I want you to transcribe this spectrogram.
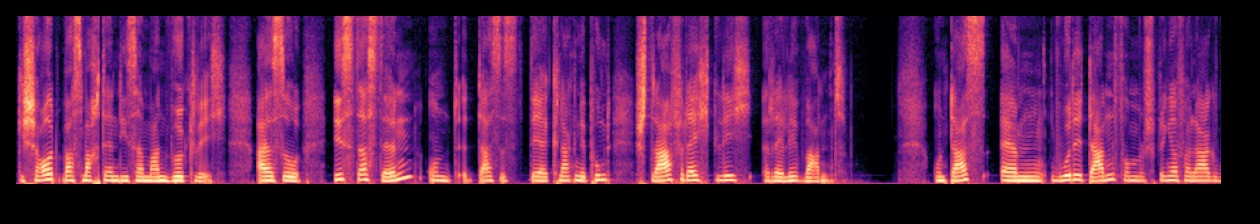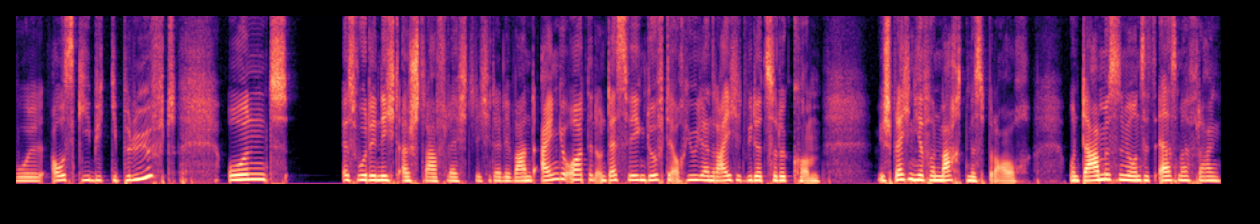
geschaut, was macht denn dieser Mann wirklich? Also ist das denn, und das ist der knackende Punkt, strafrechtlich relevant? Und das ähm, wurde dann vom Springer Verlag wohl ausgiebig geprüft und es wurde nicht als strafrechtlich relevant eingeordnet und deswegen dürfte auch Julian Reichelt wieder zurückkommen. Wir sprechen hier von Machtmissbrauch. Und da müssen wir uns jetzt erstmal fragen,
